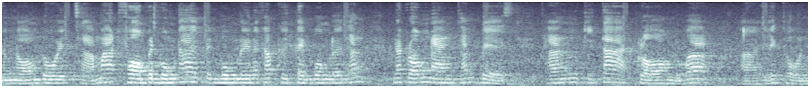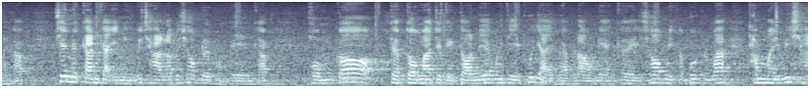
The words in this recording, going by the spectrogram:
น้องๆ โดยสามารถฟอร์มเป็นวงได้เป็นวงเลยนะครับ คือเต็มวงเลยทั้งนักร้องนำทั้งเบส ทั้งกีตาร์กลองหรือว่าอิเล็กโทรนนะครับ เช่นเดียวกันกับอีกหนึ่งวิชารับผิดชอบโดยผมเองครับผมก็เติบโตมาจนถึงตอนนี้บางทีผู้ใหญ่แบบเราเนี่ยเคยชอบมีคำพูดกันว่าทำไมวิชา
